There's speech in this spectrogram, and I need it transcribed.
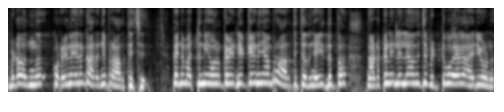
ഇവിടെ വന്ന് കുറേ നേരം കരഞ്ഞ് പ്രാർത്ഥിച്ച്. അപ്പം എന്നെ മറ്റു നിയമങ്ങൾക്ക് വേണ്ടിയൊക്കെയാണ് ഞാൻ പ്രാർത്ഥിച്ചത്. ഞാൻ ഇതിപ്പോൾ നടക്കണില്ലല്ലോ എന്ന് വെച്ചാൽ വിട്ടുപോയ കാര്യമാണ്.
